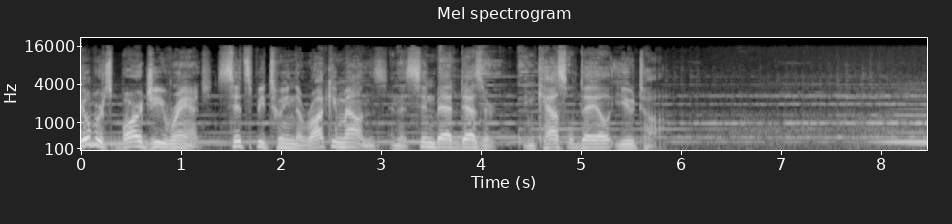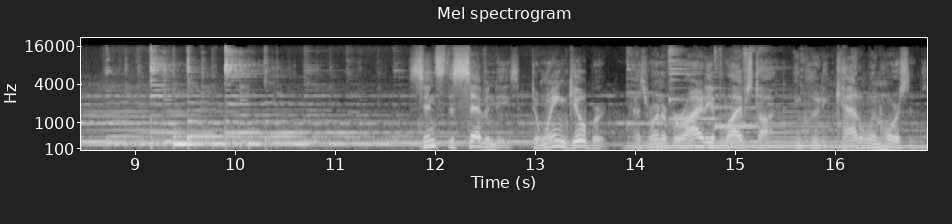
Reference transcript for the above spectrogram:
Gilbert's Bargee Ranch sits between the Rocky Mountains and the Sinbad Desert in Castle Dale, Utah. Since the 70s, Dwayne Gilbert has run a variety of livestock, including cattle and horses.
